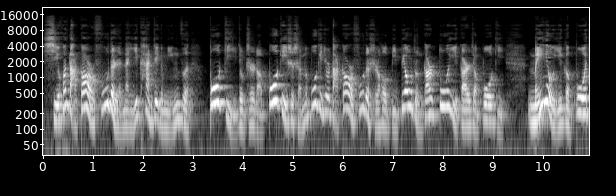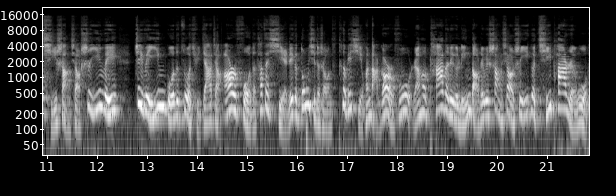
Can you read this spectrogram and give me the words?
喜欢打高尔夫的人呢，一看这个名字。波吉就知道，波吉是什么？波吉就是打高尔夫的时候比标准杆多一杆叫波吉，没有一个波奇上校，是因为这位英国的作曲家叫 Arford，他在写这个东西的时候，他特别喜欢打高尔夫，然后他的这个领导这位上校是一个奇葩人物，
